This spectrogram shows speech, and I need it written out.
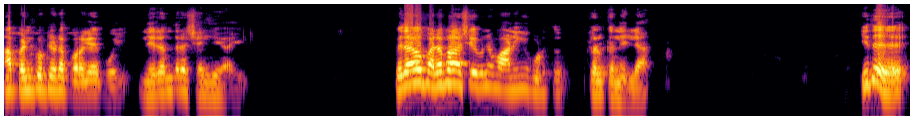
ആ പെൺകുട്ടിയുടെ പുറകെ പോയി നിരന്തര ശല്യമായി. പിതാവ് പല പ്രാവശ്യം ഇവന് വാണിങ്ങി കൊടുത്തു. കേൾക്കുന്നില്ല. ഇത്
